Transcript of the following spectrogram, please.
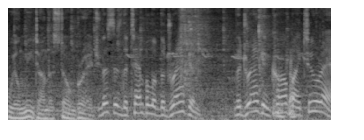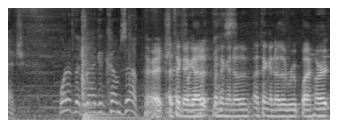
We'll meet on the stone bridge. This is the Temple of the Dragon. The dragon called by Turaj. What if the dragon comes up? All right, I think I fight got with it. I think I know the. I think I know the route by heart.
